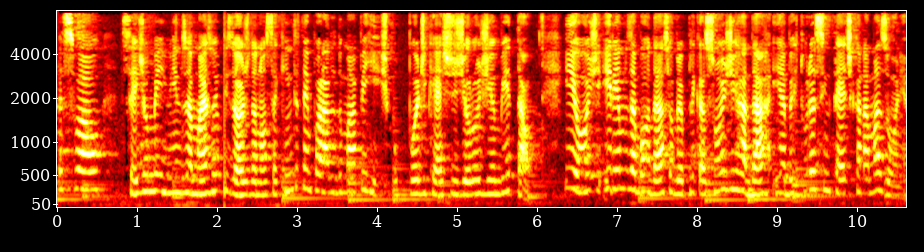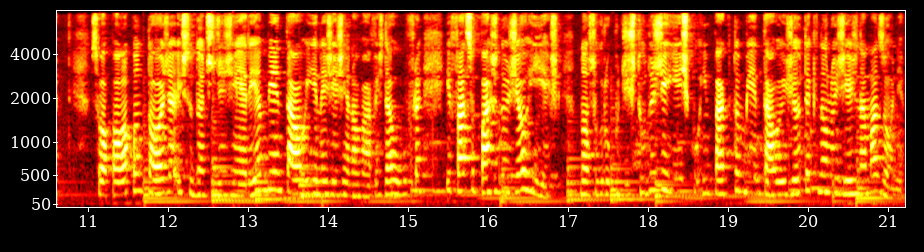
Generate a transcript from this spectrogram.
Pessoal! Sejam bem-vindos a mais um episódio da nossa quinta temporada do Map Risco, podcast de geologia ambiental. E hoje iremos abordar sobre aplicações de radar e abertura sintética na Amazônia. Sou a Paula Pantoja, estudante de Engenharia Ambiental e Energias Renováveis da UFRA e faço parte do GeoRIAS, nosso grupo de estudos de risco, impacto ambiental e geotecnologias na Amazônia.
